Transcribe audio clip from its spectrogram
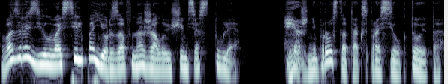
возразил Василь, поерзав на жалующемся стуле. Я же не просто так спросил, кто это.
